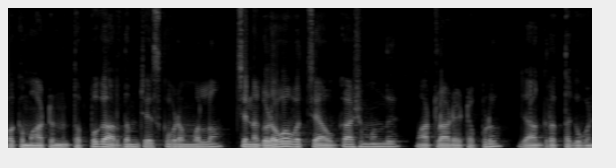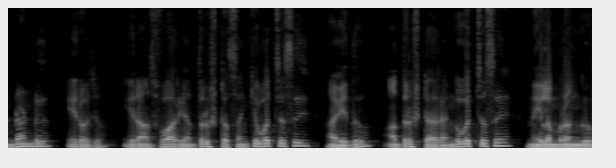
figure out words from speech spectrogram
ఒక మాటను తప్పుగా అర్థం చేసుకోవడం వల్ల చిన్న గొడవ వచ్చే అవకాశం ఉంది. మాట్లాడేటప్పుడు జాగ్రత్తగా ఉండండి. ఈరోజు ఈ రాశివారి అదృష్ట సంఖ్య వచ్చేసి ఐదు అదృష్ట రంగు వచ్చేసి నీలం రంగు.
